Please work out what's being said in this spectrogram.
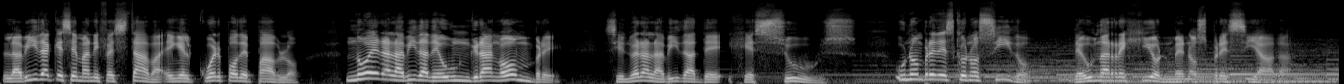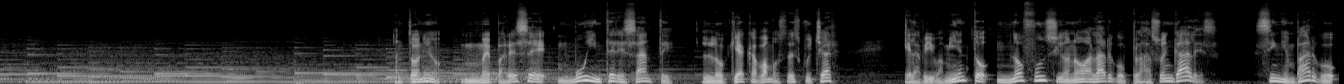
La vida que se manifestaba en el cuerpo de Pablo no era la vida de un gran hombre, sino era la vida de Jesús, un hombre desconocido de una región menospreciada. Antonio, me parece muy interesante lo que acabamos de escuchar. El avivamiento no funcionó a largo plazo en Gales. Sin embargo,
